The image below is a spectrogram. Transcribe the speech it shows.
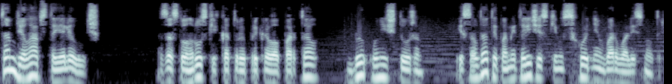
Там дела обстояли лучше. Заслон русских, который прикрывал портал, был уничтожен, и солдаты по металлическим сходням ворвались внутрь.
